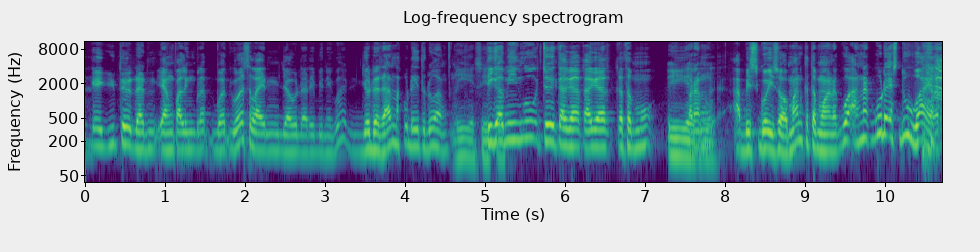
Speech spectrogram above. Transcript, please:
Kayak gitu dan yang paling berat buat gue selain jauh dari bini gue jauh dari anak udah itu doang Iya sih, tiga itu. minggu cuy kagak kagak ketemu Iya, orang bro. abis gue isoman ketemu anak gue anak gue udah S2 ya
